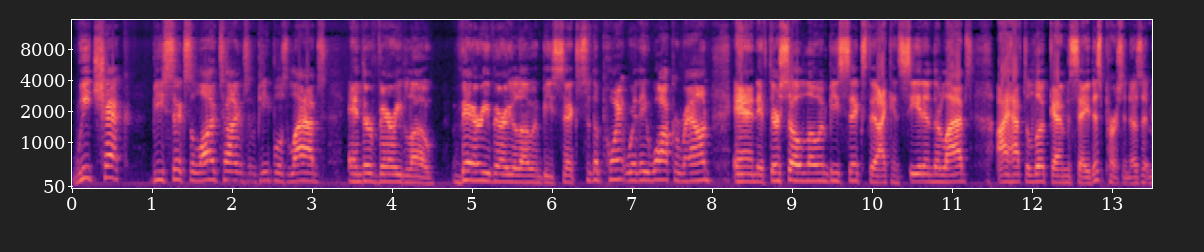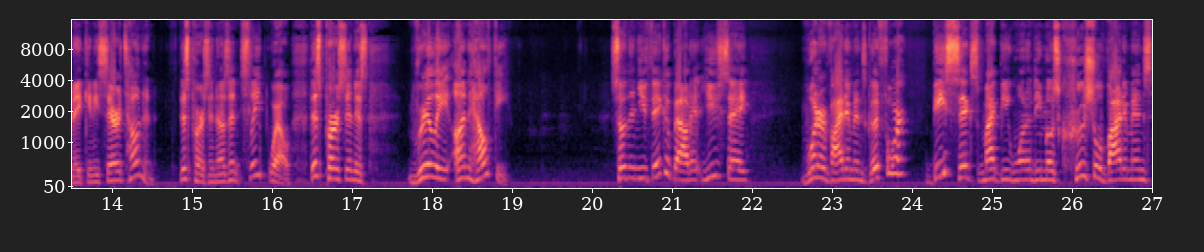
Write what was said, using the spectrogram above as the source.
we check B6 a lot of times in people's labs and they're very low. Very, very low in B6 to the point where they walk around, and if they're so low in B6 that I can see it in their labs, I have to look at them and say, This person doesn't make any serotonin. This person doesn't sleep well. This person is really unhealthy. So then you think about it, you say, what are vitamins good for? B6 might be one of the most crucial vitamins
